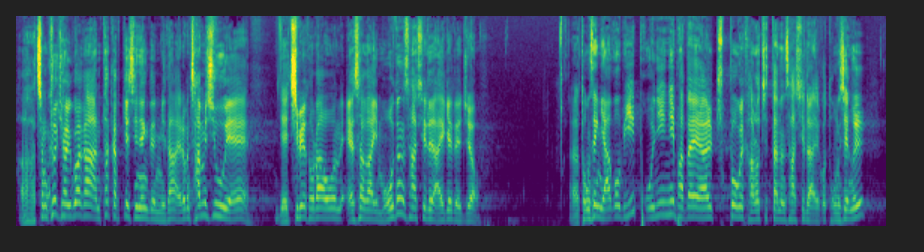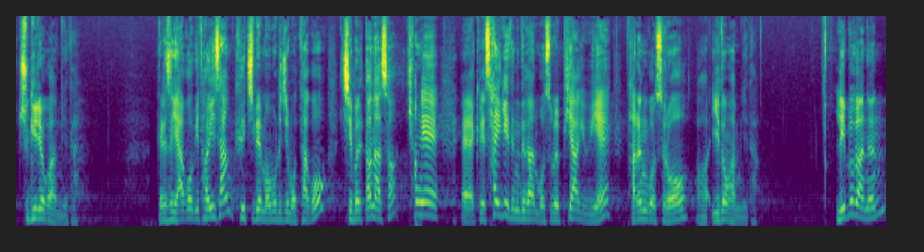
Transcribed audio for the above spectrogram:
아, 참 그 결과가 안타깝게 진행됩니다. 여러분 잠시 후에 집에 돌아온 에서가 이 모든 사실을 알게 되죠. 아, 동생 야곱이 본인이 받아야 할 축복을 가로챘다는 사실을 알고 동생을 죽이려고 합니다. 그래서 야곱이 더 이상 그 집에 머무르지 못하고 집을 떠나서 형의 그 살기 등등한 모습을 피하기 위해 다른 곳으로 어, 이동합니다. 리브가는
